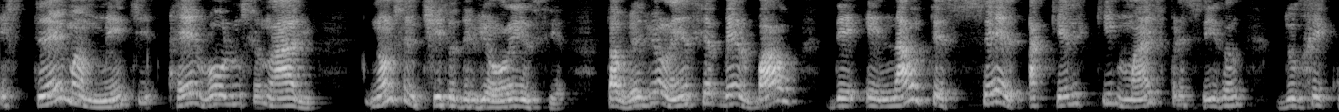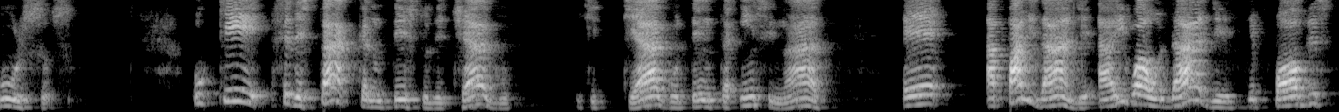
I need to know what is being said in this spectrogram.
extremamente revolucionário, não no sentido de violência, talvez violência verbal de enaltecer aqueles que mais precisam dos recursos. O que se destaca no texto de Tiago, que Tiago tenta ensinar, é a paridade, a igualdade de pobres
